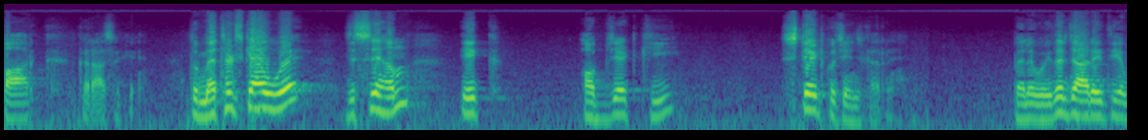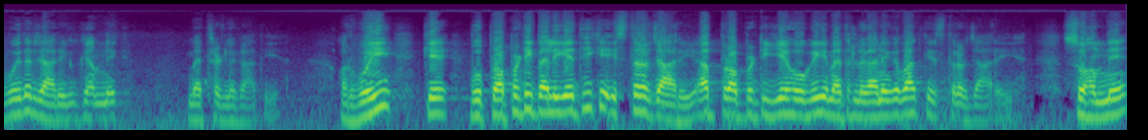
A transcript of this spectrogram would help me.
پارک کرا سکیں۔ تو میتھڈس کیا ہوئے؟ جس سے ہم ایک آبجیکٹ کی اسٹیٹ کو چینج کر رہے ہیں۔ پہلے وہ ادھر جا رہی تھی، اب وہ ادھر جا رہی کیونکہ ہم نے ایک میتھڈ لگا دیا اور وہی کہ وہ پراپرٹی پہلے یہ تھی کہ اس طرف جا رہی ہے۔ اب پراپرٹی یہ ہو گئی ہے میتھڈ لگانے کے بعد کہ اس طرف جا رہی ہے۔ سو ہم نے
